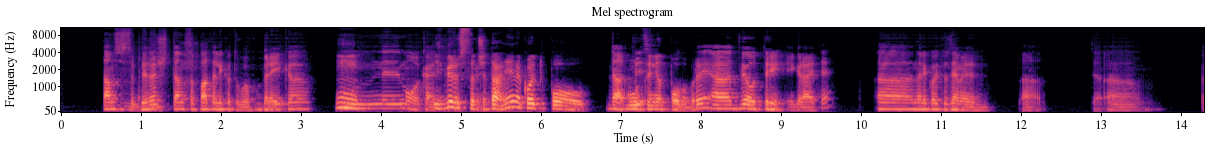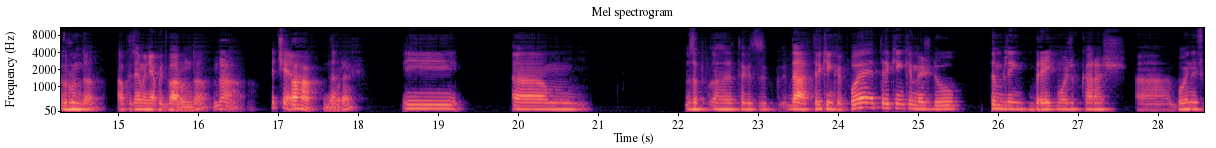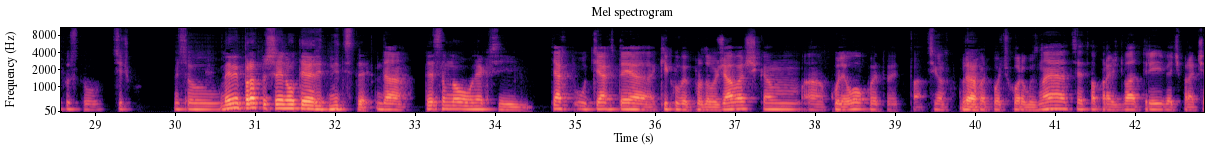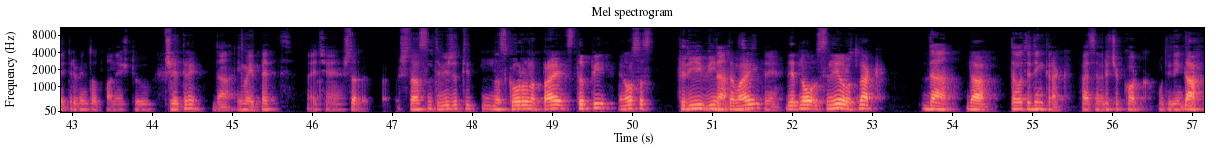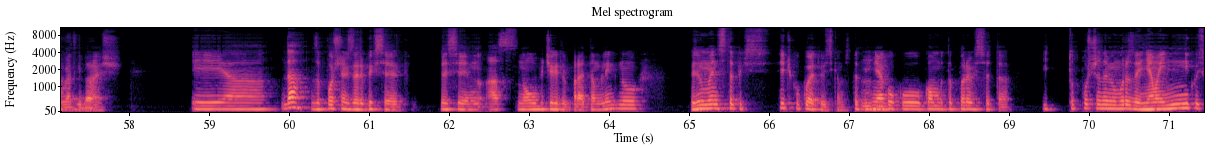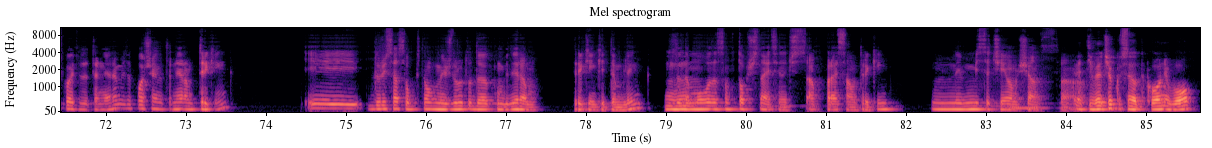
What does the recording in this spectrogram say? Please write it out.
Там се събираш, там са батали като в брейка. М, Не, не мога да кажа. Избираш съчетание, на който по... Да, го оценят по-добре. а, две от три играете. А, нали, който вземе а, а, рунда, ако вземе някой два рунда, Да. печели. Аха, Да. добре. И ам, за, а, так, за, да, трикинг какво е? Трикинг е между тъмблинг, брейк може да вкараш, а, бойно изкуство, всичко. Мисъл, Ме ми правят впечатление от тези ритниците. да, Те са много някакси... тях, от тях тези кикове продължаваш към а, колело, което е това циганско колело, Да. което повече хора го знаят. След това правиш 2-3, вече правиш 4 винта от това нещо. Четири. Да, има и 5 вече. Ща, ща съм те вижда, ти наскоро направи стъпи едно с три винта да, май, едно с един руснак. Да, Да. Та от един крак. Това се нарича корк. От един Да, крак, когато ги да. правиш. И а, да, започнах, заребих се. Те си, аз много обичах да правя тъмблинг, но в един момент стъпих всичко, което искам. Стъпих Мгм. няколко комбота първи в света. И то почна да ми омръзва и няма и никой с който да тренирам и започнах да тренирам трикинг. И дори сега се опитвам между другото да комбинирам трекинг и тъмблинг, за да мога да съм в топ 16. Иначе ако правя само трекинг, не мисля, че имам шанс. Е, ти вече ако си на такова ниво,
